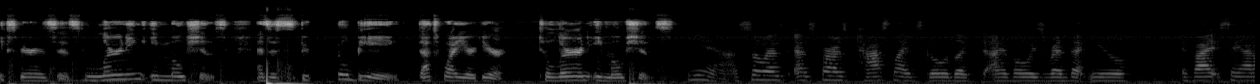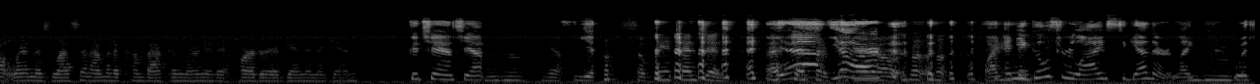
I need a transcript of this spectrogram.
experiences, learning emotions as a spiritual being. That's why you're here to learn emotions. Yeah. So as as far as past lives go, like I've always read that you, if I say I don't learn this lesson, I'm gonna come back and learn it harder again and again. Good chance. yeah. Mm-hmm. Yep. Yeah. so pay attention. yeah, you are. Why do you and think... you go through lives together, like Mhm. with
